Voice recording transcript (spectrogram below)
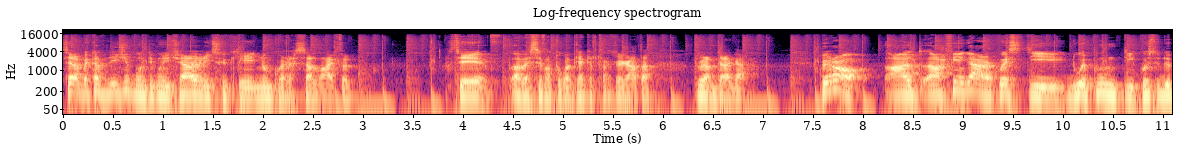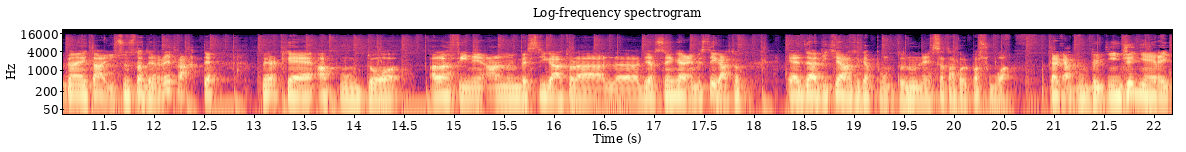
si era beccato 10 punti quindi c'era il rischio che non corresse all'Eiffel se avesse fatto qualche altra cagata durante la gara. Però alla fine gara questi due punti, queste due penalità gli sono state retratte perché appunto alla fine hanno investigato, la, la direzione di gara ha investigato ed ha dichiarato che appunto non è stata colpa sua perché appunto gli ingegneri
